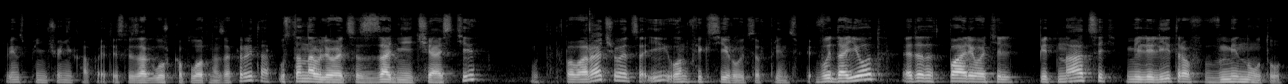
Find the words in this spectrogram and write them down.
в принципе ничего не капает, если заглушка плотно закрыта. Устанавливается с задней части, поворачивается и он фиксируется в принципе. Выдает этот отпариватель 15 миллилитров в минуту.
